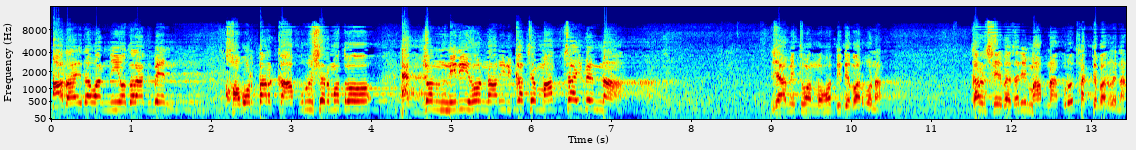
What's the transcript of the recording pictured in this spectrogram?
আদায় দেওয়ার নিয়ত রাখবেন। খবরদার কাপুরুষের মতো একজন নিরীহ নারীর কাছে মাপ চাইবেন না যে আমি তোমার মোহর দিতে পারব না। কারণ সে বেচারি মাপ না করেও থাকতে পারবে না।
